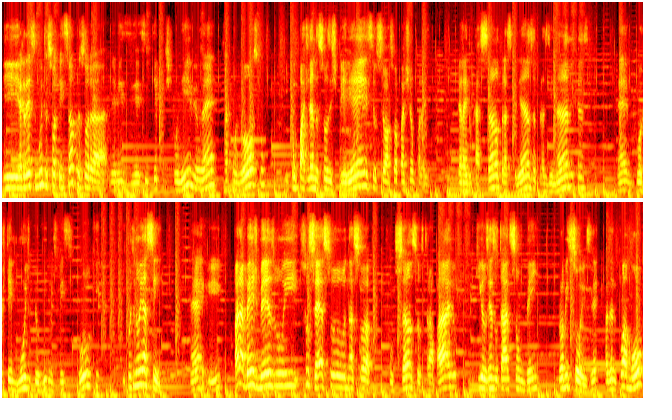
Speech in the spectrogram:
E agradeço muito a sua atenção, professora Denise, esse tempo disponível, né? Está conosco e compartilhando as suas experiências, seu, a sua paixão pela, pela educação, pelas crianças, pelas dinâmicas. Né? Gostei muito do que eu vi no Facebook e continue assim. Né? E parabéns mesmo e sucesso na sua função, no seu trabalho, que os resultados são bem promissores, né? Fazendo com amor,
